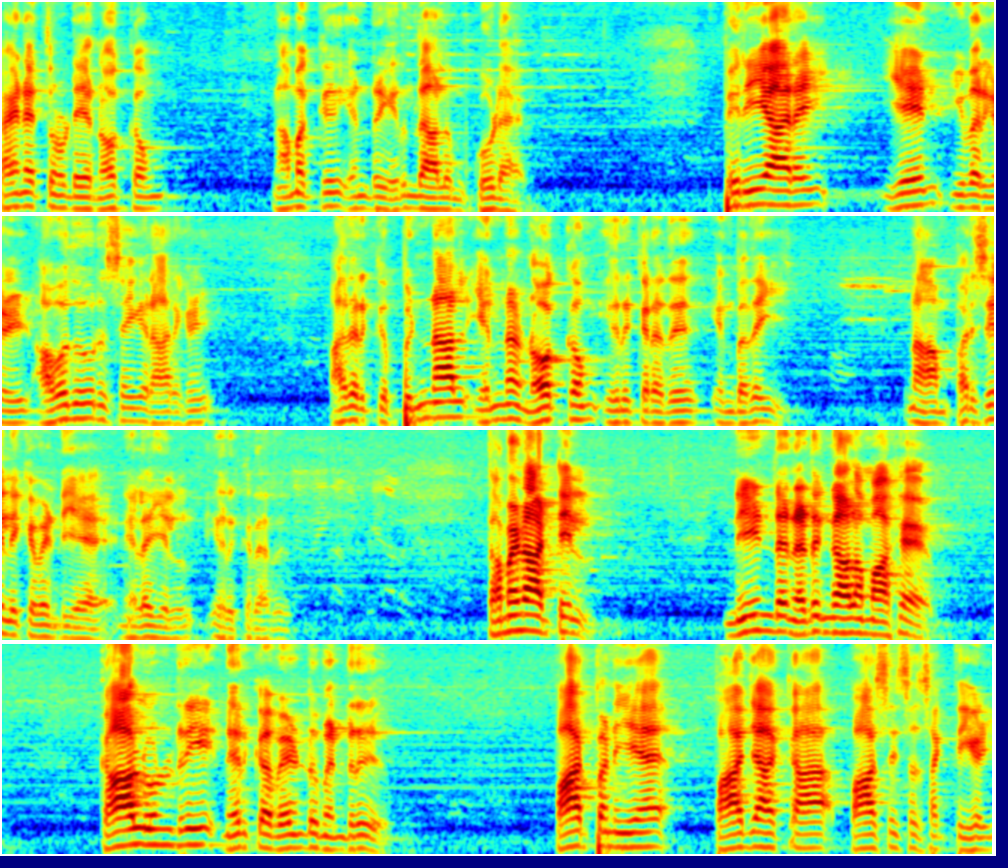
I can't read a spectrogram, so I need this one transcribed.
பயணத்தினுடைய நோக்கம் நமக்கு என்று இருந்தாலும் கூட பெரியாரை ஏன் இவர்கள் அவதூறு செய்கிறார்கள்? அதற்கு பின்னால் என்ன நோக்கம் இருக்கிறது என்பதை நாம் பரிசீலிக்க வேண்டிய நிலையில் இருக்கிறது. தமிழ்நாட்டில் நீண்ட நெடுங்காலமாக காலூன்றி நிற்க வேண்டும் என்று பார்ப்பனிய பாஜக பாசிச சக்திகள்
